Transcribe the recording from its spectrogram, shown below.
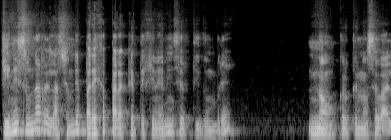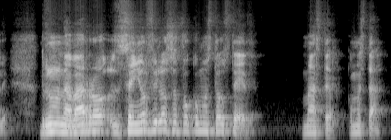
¿tienes una relación de pareja para que te genere incertidumbre? No, creo que no se vale. Bruno Navarro, señor filósofo, ¿cómo está usted? Máster, ¿cómo está?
